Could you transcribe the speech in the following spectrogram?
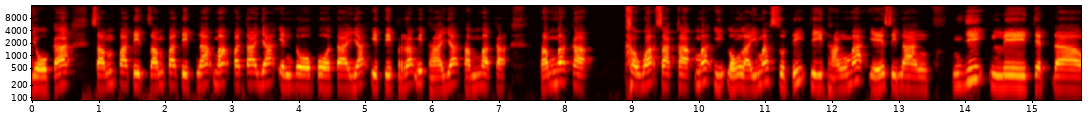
โยคะสัมปติสัมปตินะมะปตายะเอนโดโปตายะอิติพระมิถายะธรรมกะ ธรรมกะทวสกะมะอิหลงไหลมักสุติจีถังมะเอสินังยิเลเจ็ดดาว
